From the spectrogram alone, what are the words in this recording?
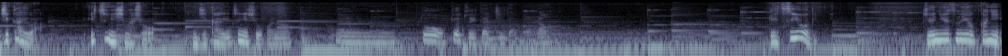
次回はいつにしましょう？次回いつにしようかな？うーんと今日1日だから月曜日。12月の4日に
